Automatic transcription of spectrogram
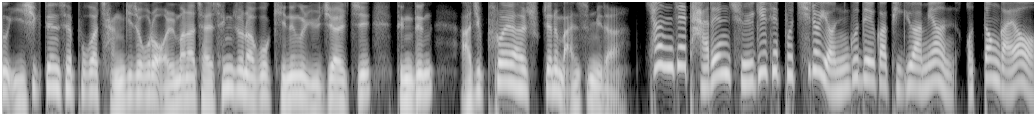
또 이식된 세포가 장기적으로 얼마나 잘 생존하고 기능을 유지할지 등등 아직 풀어야 할 숙제는 많습니다. 현재 다른 줄기세포 치료 연구들과 비교하면 어떤가요?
